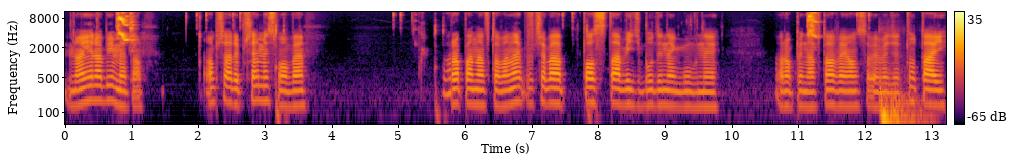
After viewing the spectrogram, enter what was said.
No i robimy to. Obszary przemysłowe. Ropa naftowa. Najpierw trzeba postawić budynek główny ropy naftowej. On sobie będzie tutaj.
